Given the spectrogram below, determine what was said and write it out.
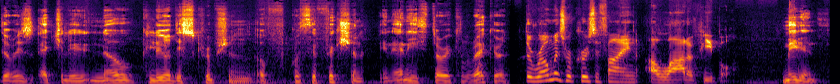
There is actually no clear description of crucifixion in any historical record. The Romans were crucifying a lot of people. Millions.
